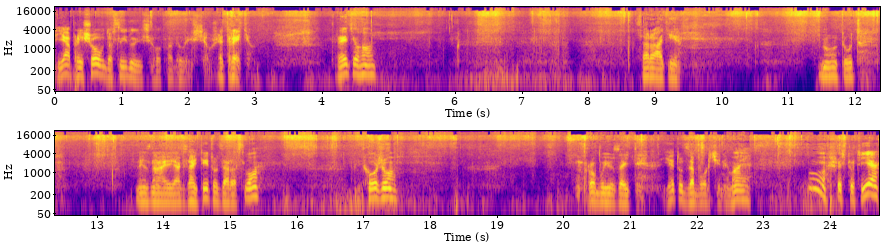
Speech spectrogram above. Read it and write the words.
я прийшов до слідуючого кладовища, вже третього. Третього. Сараті. Ну тут не знаю як зайти, тут заросло. Підходжу. Пробую зайти. Є тут забор чи немає. Ну, щось тут є.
